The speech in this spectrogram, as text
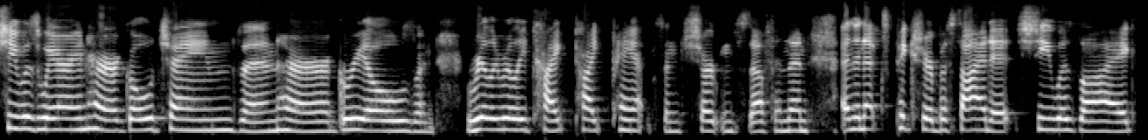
she was wearing her gold chains and her grills and really really tight tight pants and shirt and stuff and then and the next picture beside it she was like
